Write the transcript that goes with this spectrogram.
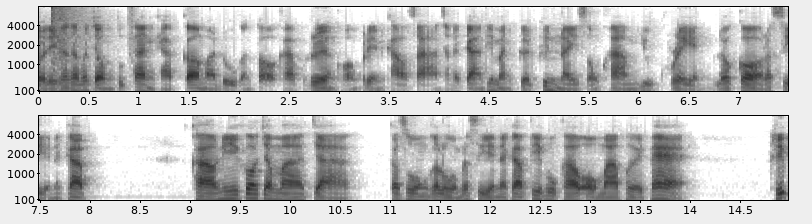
วัสดีครับท่านผู้ชมทุกท่านครับ ก็มาดูกันต่อครับ เรื่องของประเด็นข่าวสารสถานการณ์ที่มันเกิดขึ้นในสงครามยูเครน แล้วก็รัสเซียนะครับ ข่าวนี้ก็จะมาจากกระทรวงกลาโหมรัสเซียนะครับ ที่พวกเขาออกมาเผยแพร่ คลิป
